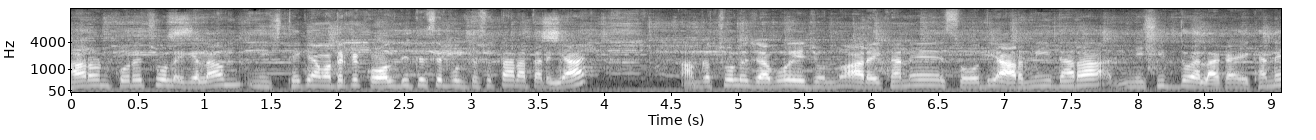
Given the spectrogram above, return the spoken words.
ধারণ করে চলে গেলাম। নিচ থেকে আমাদেরকে কল দিতেছে, বলতেছে, তাড়াতাড়ি আয়। আমরা চলে যাব এই জন্য আর এখানে সৌদি আর্মি দ্বারা নিষিদ্ধ এলাকা। এখানে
